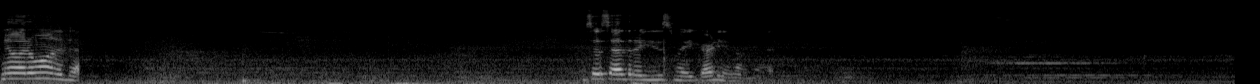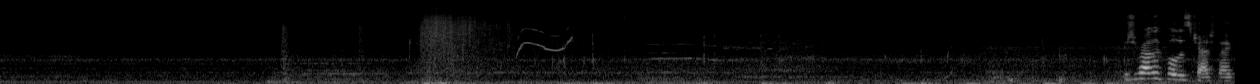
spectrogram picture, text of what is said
No, I don't want to die. I'm so sad that I used my guardian on that. Should probably pull this trash back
